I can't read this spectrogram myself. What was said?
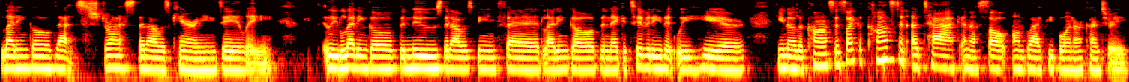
letting go of that stress that I was carrying daily letting go of the news that I was being fed, letting go of the negativity that we hear, you know, the constant, it's like a constant attack and assault on Black people in our country.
